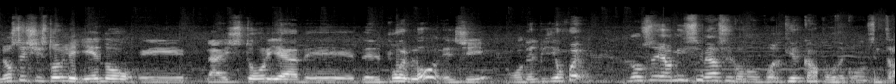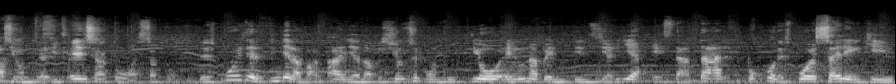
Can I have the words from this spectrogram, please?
No sé si estoy leyendo eh, la historia de- del pueblo en sí o del videojuego. No sé, a mí se me hace como cualquier campo de concentración de. Exacto, exacto. Después del fin de la batalla, la prisión se convirtió en una penitenciaría estatal. Poco después, Silent Hill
